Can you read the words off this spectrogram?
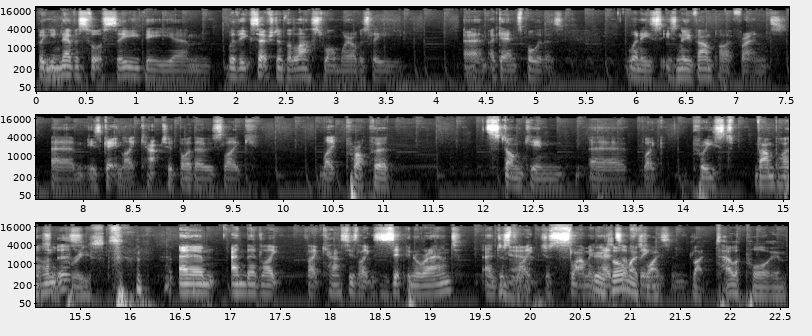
but you Hmm. never sort of see the, um, with the exception of the last one, where obviously, um, again spoilers, when his his new vampire friend um, is getting like captured by those like, like proper, stonking uh, like priest vampire Muscle hunters. priest. Um, and then like like Cassie's like zipping around and just Yeah. like just slamming it's heads off almost like things, and like teleporting.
